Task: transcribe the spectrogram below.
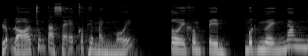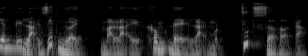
Lúc đó chúng ta sẽ có thêm manh mối. Tôi không tin một người ngang nhiên đi lại giết người mà lại không để lại một chút sơ hở nào.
